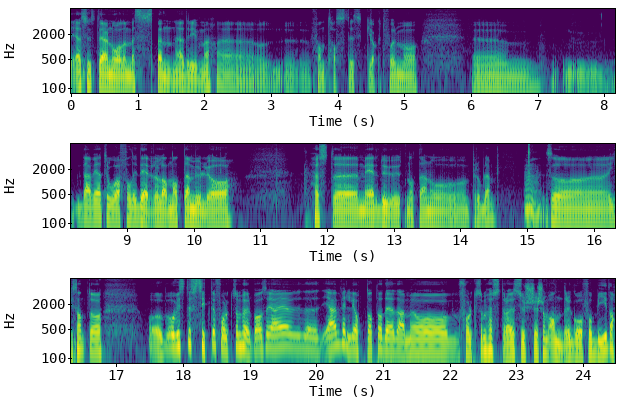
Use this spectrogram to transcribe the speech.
Jeg syns det er noe av det mest spennende jeg driver med. Uh, fantastisk jaktform. og der vil jeg tro, i hvert fall i deler av landet, at det er mulig å høste mer due uten at det er noe problem. Mm. Så, ikke sant. Og, og, og, hvis det sitter folk som hører på altså jeg, jeg, er veldig opptatt av det der med å, folk som høster av ressurser som andre går forbi. da.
